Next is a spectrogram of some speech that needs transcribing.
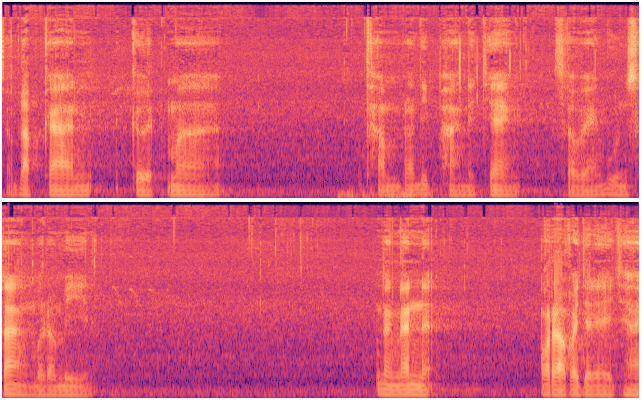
สำหรับการเกิดมาทำพระนิพพานในแจ้ง แสวงบุญสร้างบารมี ดังนั้นเน่ะเราก็จะได้ใช้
